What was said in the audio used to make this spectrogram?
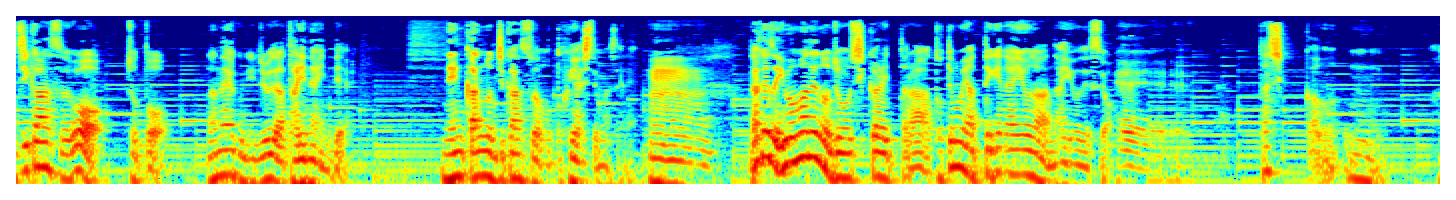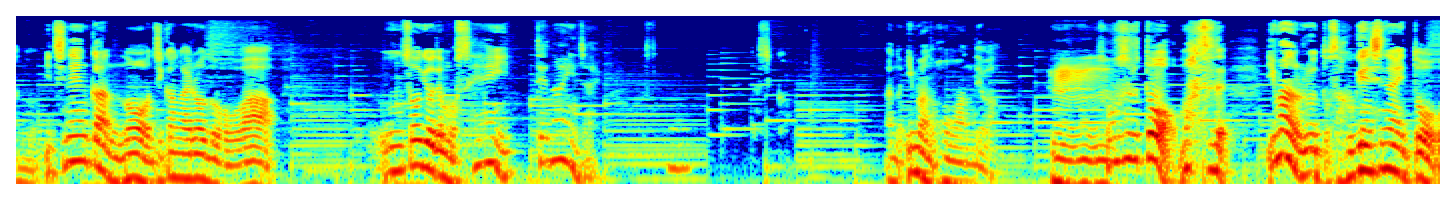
時間数をちょっと720では足りないんで、年間の時間数はもっと増やしてましたね。あ。うん。だけど今までの常識から言ったら、とてもやっていけないような内容ですよ。へ確か、うん。あの、1年間の時間外労働は、運送業でも1000いってないんじゃないか。あの、今の本案では。え。うんそうすると、まず、今のルート削減しないと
